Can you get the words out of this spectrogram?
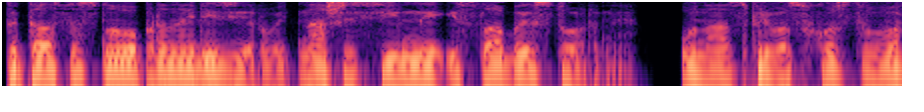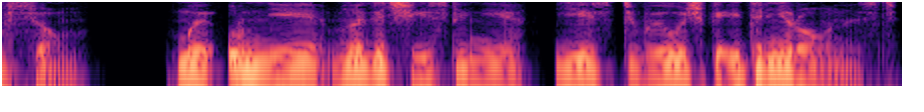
Пытался снова проанализировать наши сильные и слабые стороны. У нас превосходство во всем. Мы умнее, многочисленнее, есть выучка и тренированность,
